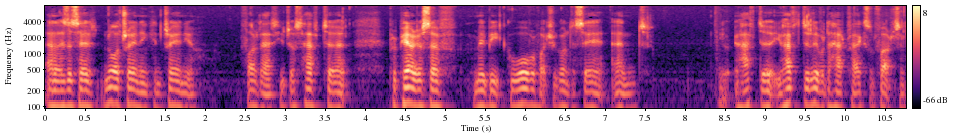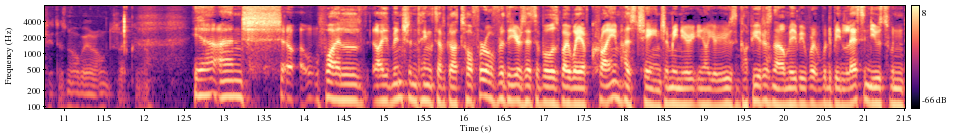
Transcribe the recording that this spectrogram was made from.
and as I said, no training can train you for that. You just have to prepare yourself, maybe go over what you're going to say, and you you have to you have to deliver the hard facts. Unfortunately, there's no way around it. Like you know. Yeah, and uh, while I mentioned things have got tougher over the years, I suppose by way of crime has changed. I mean, you're you know you're using computers now. Maybe it would have been less in use when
